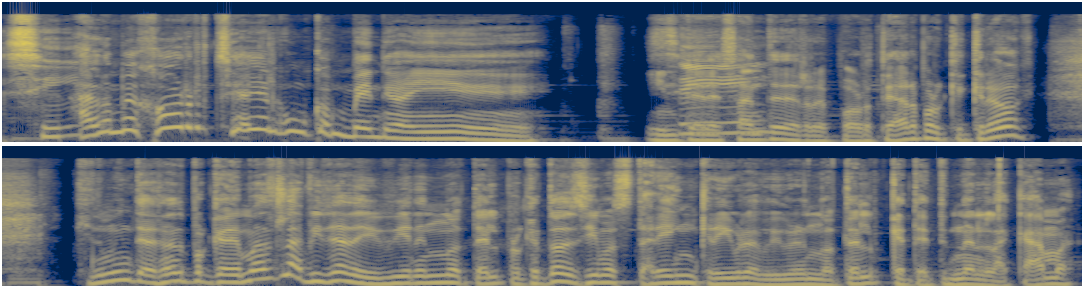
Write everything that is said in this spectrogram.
Sí. a lo mejor si hay algún convenio ahí interesante Sí. de reportear, porque creo que es muy interesante, porque además la vida de vivir en un hotel, porque todos decimos estaría increíble vivir en un hotel que te tienen en la cama.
